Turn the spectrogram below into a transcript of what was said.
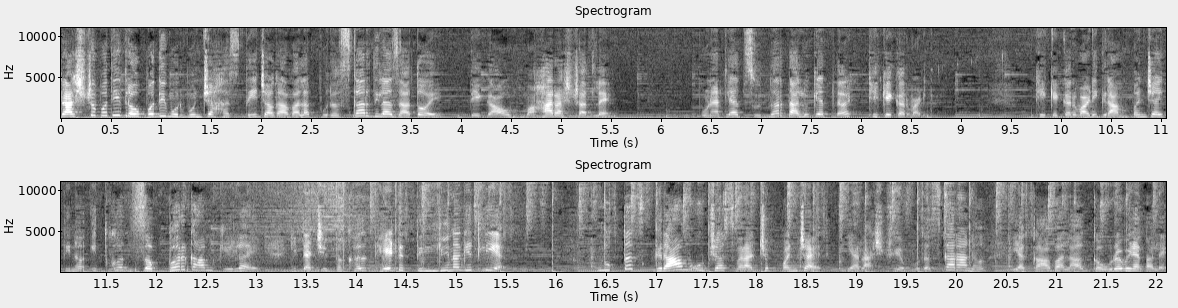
राष्ट्रपती द्रौपदी मुर्मूंच्या हस्ते ज्या गावाला पुरस्कार दिला जातोय ते गाव महाराष्ट्रातलं आहे पुण्यातल्या जुन्नर तालुक्यातलं ठिकेकरवाडी. ठिकेकरवाडी ग्रामपंचायतीनं इतकं जब्बर काम केलंय की त्याची दखल थेट दिल्लीनं घेतली आहे नुकतंच ग्राम ऊर्जा स्वराज्य पंचायत या राष्ट्रीय पुरस्कारानं या गावाला गौरविण्यात आलंय.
